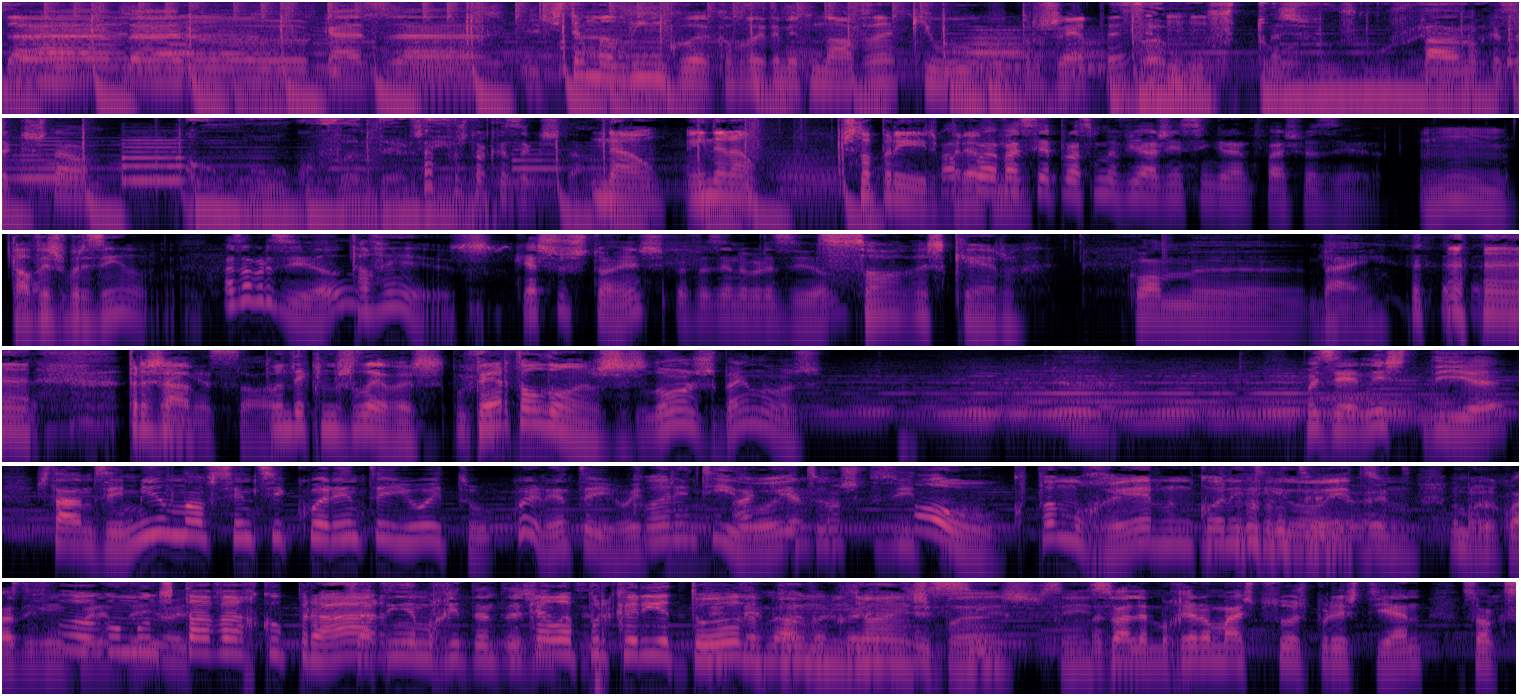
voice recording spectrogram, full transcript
Sândaro, casa. Isto é uma língua completamente nova que o Hugo projeta. Vamos todos morrer Fala no Cazaquistão. com Hugo van der Já foste ao Cazaquistão? Não, ainda não. Estou para ir. Qual vai ser a próxima viagem assim grande que vais fazer? Hum, talvez Brasil. Vais ao Brasil? Talvez. Queres sugestões para fazer no Brasil? Só as quero. Come bem. Para já, onde é que nos levas? Por Perto favor. ou longe? Longe, bem longe. Pois é, neste dia estávamos em 1948. 48? Ai, que ano 48? tão esquisito. Oh, que para morrer num 48. Não morreu quase ninguém em 48. o mundo estava a recuperar. Já tinha morrido tanta Aquela gente. porcaria toda, pá, 39, milhões, 45. pois. Sim, Mas sim. olha, morreram mais pessoas por este ano, só que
